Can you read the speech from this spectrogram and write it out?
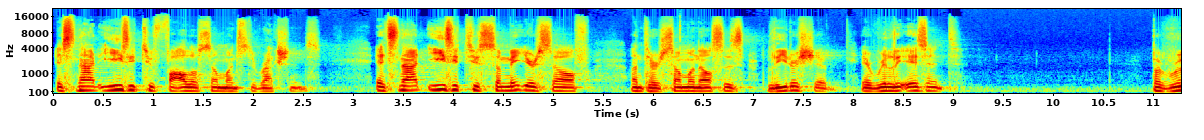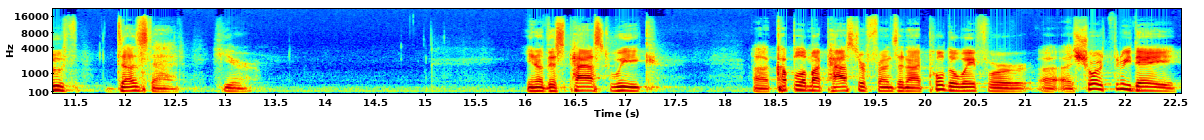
It's not easy to follow someone's directions. It's not easy to submit yourself under someone else's leadership. It really isn't. But Ruth does that here. You know, this past week, a couple of my pastor friends and I pulled away for a, short three day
